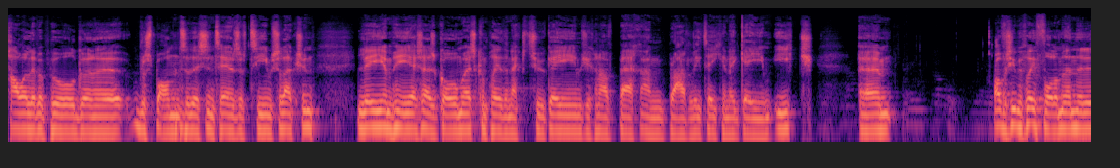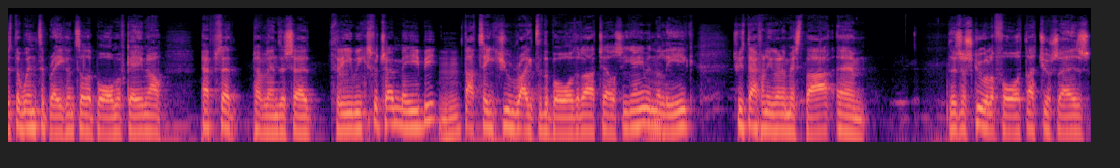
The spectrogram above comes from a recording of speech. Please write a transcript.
how are Liverpool going to respond to this in terms of team selection? Liam here says Gomez can play the next two games. You can have Beck and Bradley taking a game each. Um, obviously, we play Fulham, and then there is the winter break until the Bournemouth game. Now, Pep said, Pep said three weeks for Trent, maybe. Mm-hmm. That takes you right to the border of that Chelsea game in the league. So he's definitely going to miss that. Um, there's a school of thought that just says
